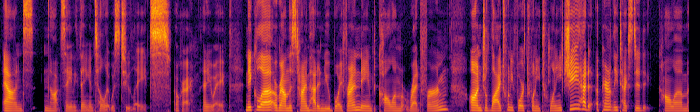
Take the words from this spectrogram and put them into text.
and not say anything until it was too late. Okay, anyway. Nicola, around this time, had a new boyfriend named Colum Redfern. On July 24th, 2020, she had apparently texted Colum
